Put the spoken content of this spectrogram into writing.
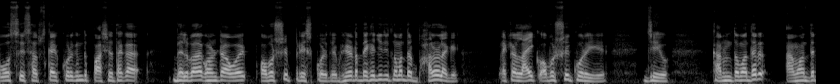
অবশ্যই সাবস্ক্রাইব করে কিন্তু পাশে থাকা বেলবেলা ঘণ্টা অবশ্যই প্রেস করে দিও। ভিডিওটা দেখে যদি তোমাদের ভালো লাগে একটা লাইক অবশ্যই করে যেও। কারণ তোমাদের আমাদের,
